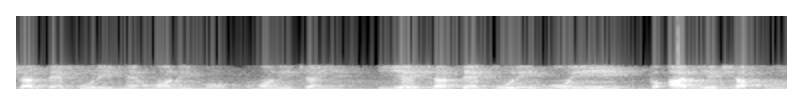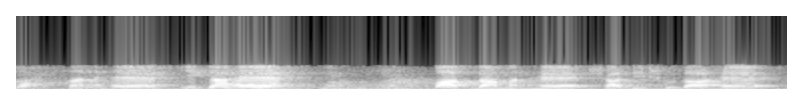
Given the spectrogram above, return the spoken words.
شرطیں پوری ہیں ہونی ہو ہونی چاہیے۔ یہ شرطیں پوری ہوئیں تو اب یہ شخص محسن ہے۔ یہ کیا ہے؟ پاک دامن ہے شادی شدہ ہے۔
